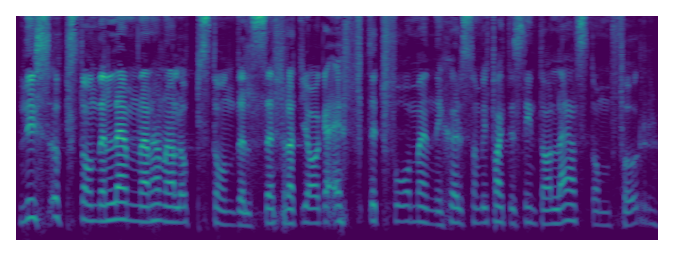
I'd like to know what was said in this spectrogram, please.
Nyss uppstånden lämnar han all uppståndelse för att jaga efter två människor som vi faktiskt inte har läst om förr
